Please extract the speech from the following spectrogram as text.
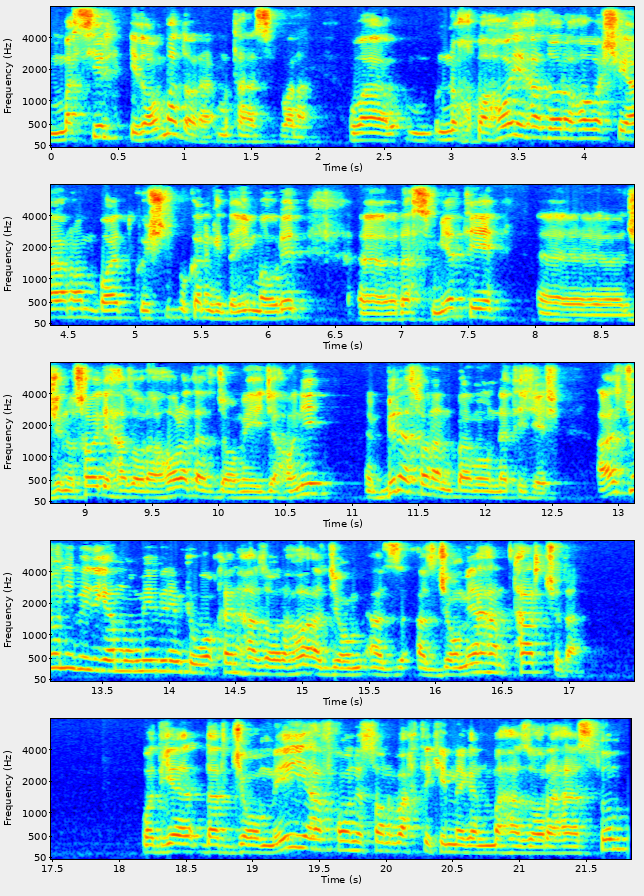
مسیر ادامه داره متاسفانه. و نخبه های هزاره ها و شیعان هم باید کوشش بکنن که در این مورد رسمیت جنوساید هزاره ها را از جامعه جهانی برسانند به نتیجهش. از جانب دیگه ما می‌بینیم که واقعا هزاره ها از, از, از جامعه هم ترد شدن. و دیگه در جامعه افغانستان وقتی که میگن ما هزاره هستم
